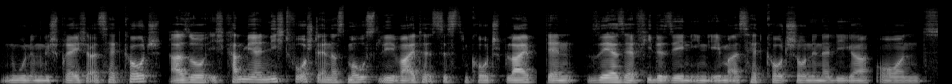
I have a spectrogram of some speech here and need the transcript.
nun im Gespräch als Head Coach. Also ich kann mir nicht vorstellen, dass Mosley weiter Assistant Coach bleibt, denn sehr, sehr viele sehen ihn eben als Head Coach schon in der Liga. Und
